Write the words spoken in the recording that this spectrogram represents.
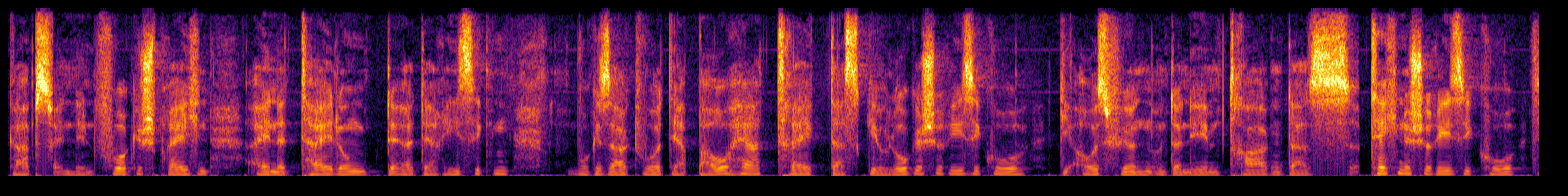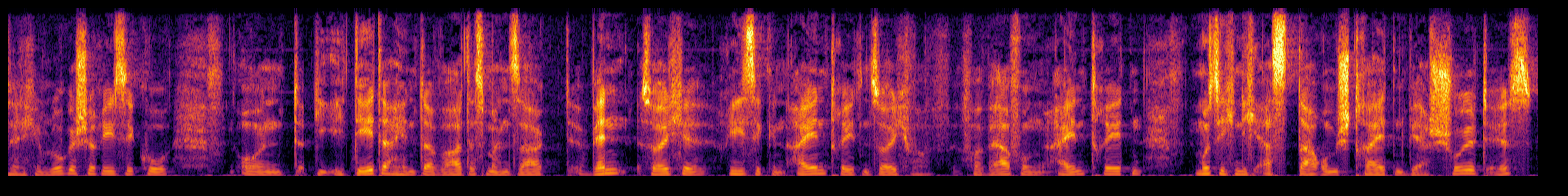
gab es in den Vorgesprächen eine Teilung der, der Risiken, wo gesagt wurde, der Bauherr trägt das geologische Risiko, die ausführenden Unternehmen tragen das technische Risiko, technologische Risiko. Und die Idee dahinter war, dass man sagt, wenn solche Risiken eintreten, solche Verwerfungen eintreten, muss ich nicht erst darum streiten, wer schuld ist,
